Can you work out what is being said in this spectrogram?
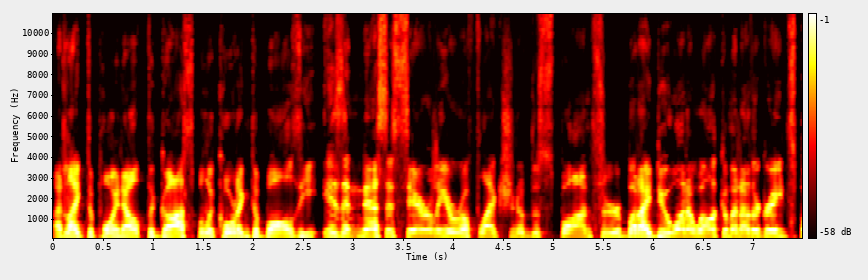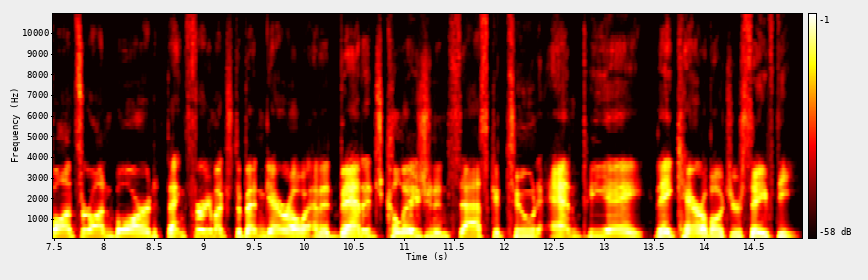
I'd like to point out the gospel according to Ballsy isn't necessarily a reflection of the sponsor, but I do want to welcome another great sponsor on board. Thanks very much to Ben Garrow and Advantage Collision in Saskatoon and PA. They care about your safety.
